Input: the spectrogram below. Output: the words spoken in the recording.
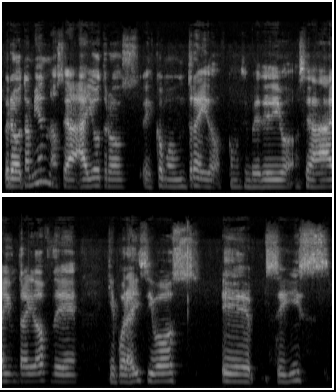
pero también, o sea, hay otros, es como un trade-off, como siempre te digo, o sea, hay un trade-off de que por ahí si vos eh, seguís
